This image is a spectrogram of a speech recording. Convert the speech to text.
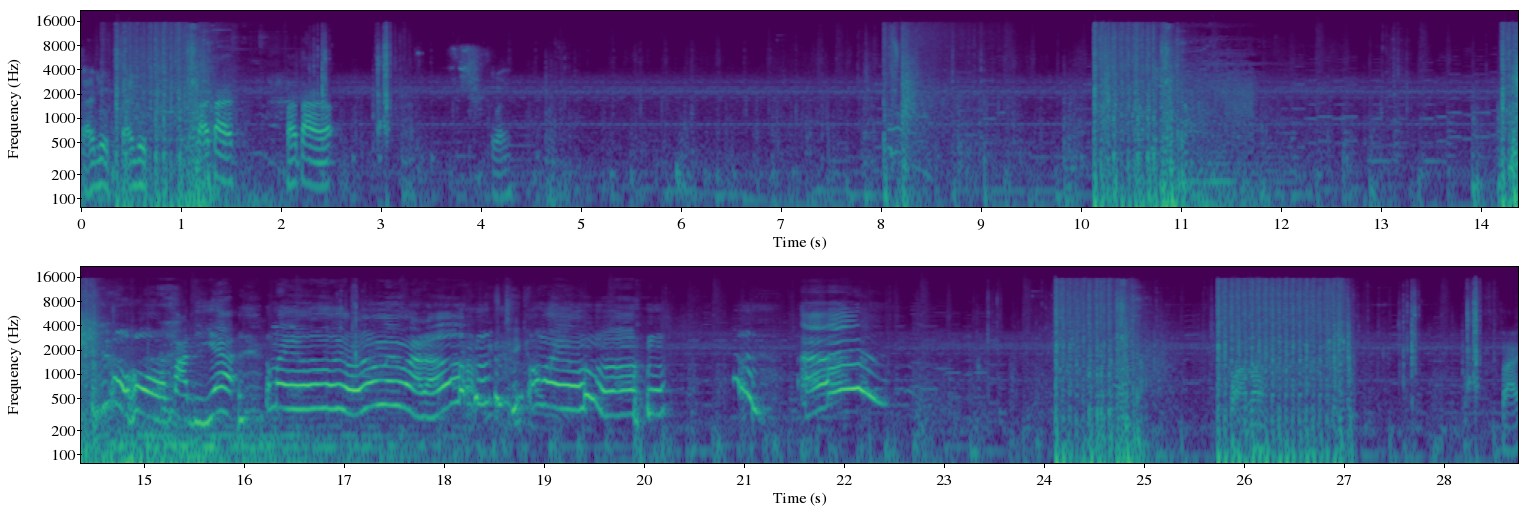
สายหลุดสายหลุดซ้ายตายซ้ายตายแล้วสวยโอ้โหมาดีอะทำไมเออไม่มาแล้วทำไมเออเออ ซ้าย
